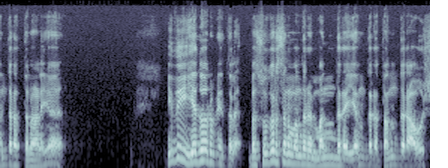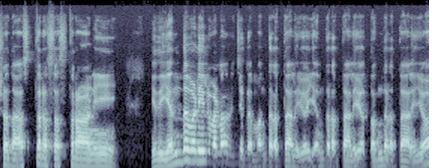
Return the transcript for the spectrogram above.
எந்திரத்தினாலேயோ. இது ஏதோ ஒரு விதத்துல. இப்ப சுதர்சன மந்திரம் மந்திர எந்திர தந்திர ஔஷத அஸ்திர சஸ்திராணி இது எந்த வழியில் வேணாலும் வச்சிருந்தேன் மந்திரத்தாலேயோ எந்திரத்தாலேயோ தந்திரத்தாலேயோ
